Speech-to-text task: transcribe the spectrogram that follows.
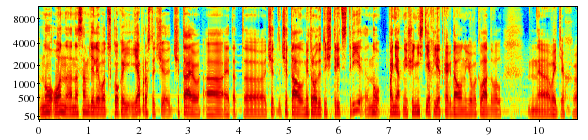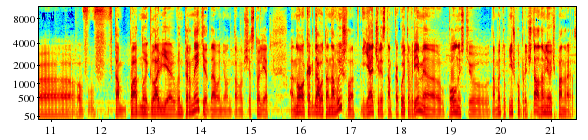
ну, он на самом деле, вот сколько я просто читаю э, этот, э, чит- читал «Метро 2033», ну, понятно, еще не с тех лет, когда он ее выкладывал в этих, э, в- в- там, по одной главе в интернете, да, у него там вообще сто лет, А, но когда вот она вышла, я через там какое-то время полностью там эту книжку прочитал, она мне очень понравилась.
